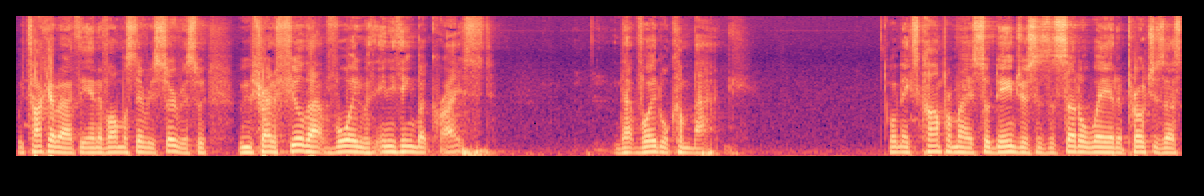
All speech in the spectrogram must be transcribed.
We talk about at the end of almost every service. We, we try to fill that void with anything but Christ. That void will come back. What makes compromise so dangerous is the subtle way it approaches us.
